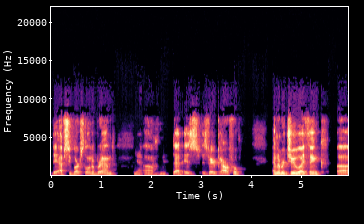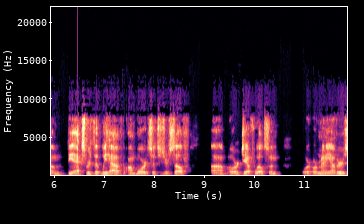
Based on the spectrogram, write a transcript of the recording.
the fc barcelona brand Yeah. um, that is is very powerful and number two i think um, the experts that we have on board such as yourself um, or jeff wilson or, or many others.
